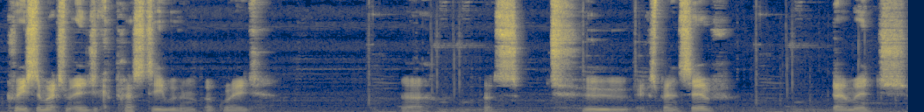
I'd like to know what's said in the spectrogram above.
Increase the maximum energy capacity with an upgrade. Uh, that's too expensive. Damage.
